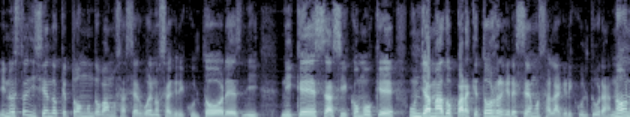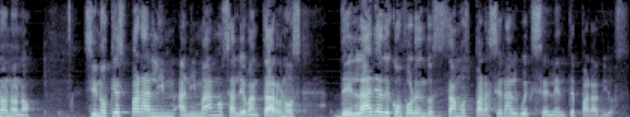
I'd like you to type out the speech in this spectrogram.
Y no estoy diciendo que todo el mundo vamos a ser buenos agricultores, ni, ni que es así como que un llamado para que todos regresemos a la agricultura. No, no, no, no. Sino que es para animarnos a levantarnos del área de confort en donde estamos para hacer algo excelente para Dios.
